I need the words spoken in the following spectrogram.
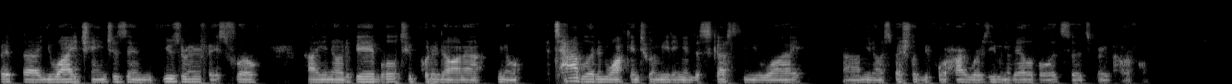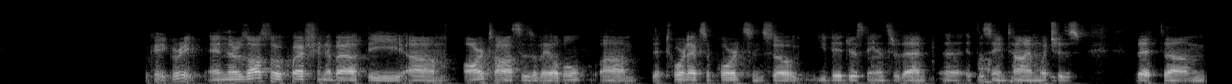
with uh, UI changes and user interface flow, uh, you know, to be able to put it on a, you know, tablet and walk into a meeting and discuss the UI, um, you know, especially before hardware is even available. It's it's very powerful. Okay, great. And there was also a question about the um, RTOS is available um, that Toradex supports, and so you did just answer that uh, at the same time, which is that um,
